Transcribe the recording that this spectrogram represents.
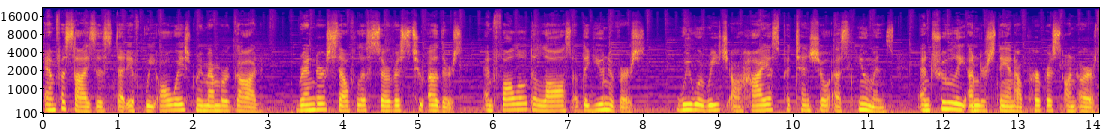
emphasizes that if we always remember God, render selfless service to others, and follow the laws of the universe, we will reach our highest potential as humans and truly understand our purpose on earth.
